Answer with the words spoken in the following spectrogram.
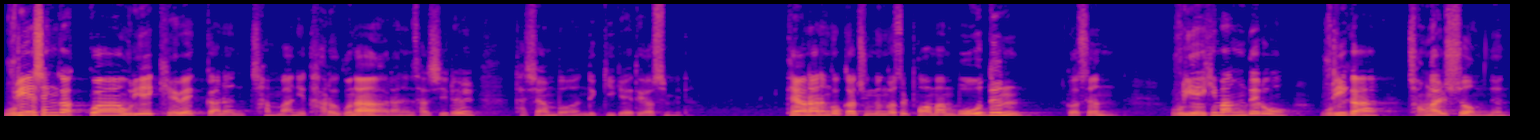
우리의 생각과 우리의 계획과는 참 많이 다르구나라는 사실을 다시 한번 느끼게 되었습니다. 태어나는 것과 죽는 것을 포함한 모든 것은 우리의 희망대로 우리가 정할 수 없는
